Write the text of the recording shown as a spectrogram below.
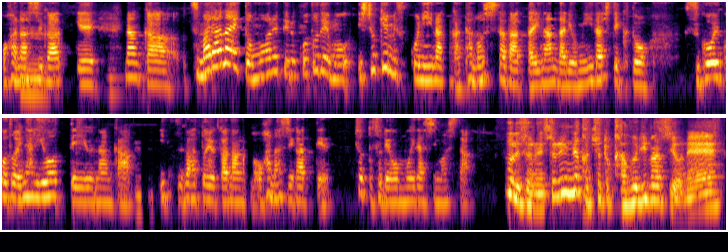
お話があって、うん、なんか、つまらないと思われていることでも、一生懸命そこになんか楽しさだったりなんだりを見出していくと、すごいことになるよっていうなんか、逸話というかなんかお話があって、ちょっとそれを思い出しました。そうですよね。それになんかちょっと被りますよね。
